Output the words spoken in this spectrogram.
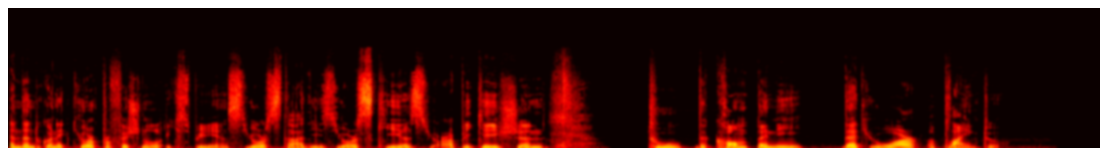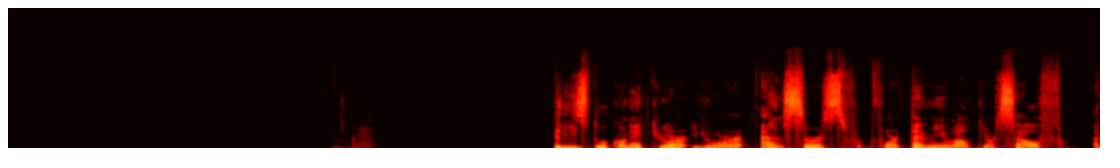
and then to connect your professional experience your studies your skills your application to the company that you are applying to. Please do connect your, your answers for, tell me about yourself uh,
